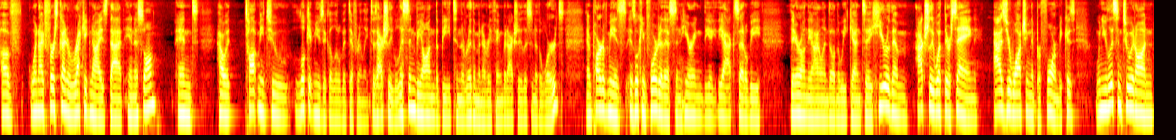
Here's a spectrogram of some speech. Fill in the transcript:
of when I first kind of recognized that in a song and how it taught me to look at music a little bit differently, to actually listen beyond the beats and the rhythm and everything, but actually listen to the words. And part of me is is looking forward to this and hearing the the acts that'll be there on the island on the weekend to hear them actually what they're saying as you're watching them perform. Because when you listen to it on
